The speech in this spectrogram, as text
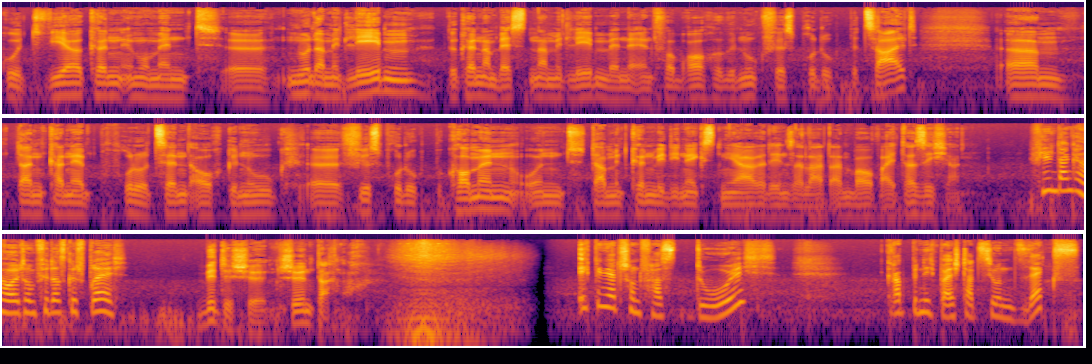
gut, wir können im Moment äh, nur damit leben. Wir können am besten damit leben, wenn der Endverbraucher genug fürs Produkt bezahlt. Ähm, dann kann der Produzent auch genug äh, fürs Produkt bekommen und damit können wir die nächsten Jahre den Salatanbau weiter sichern. Vielen Dank, Herr Holtrum, für das Gespräch. Bitteschön, schönen Tag noch. Ich bin jetzt schon fast durch. Gerade bin ich bei Station 6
